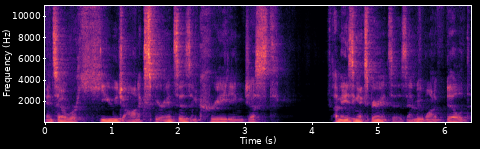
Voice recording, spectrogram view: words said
and so we're huge on experiences and creating just amazing experiences and we want to build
